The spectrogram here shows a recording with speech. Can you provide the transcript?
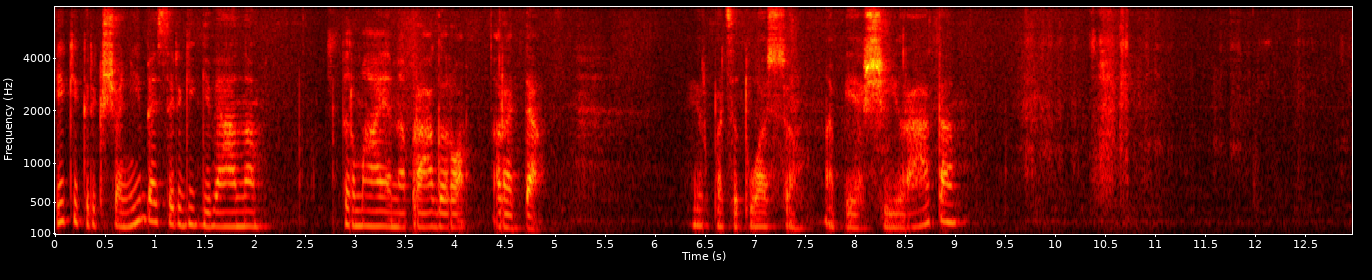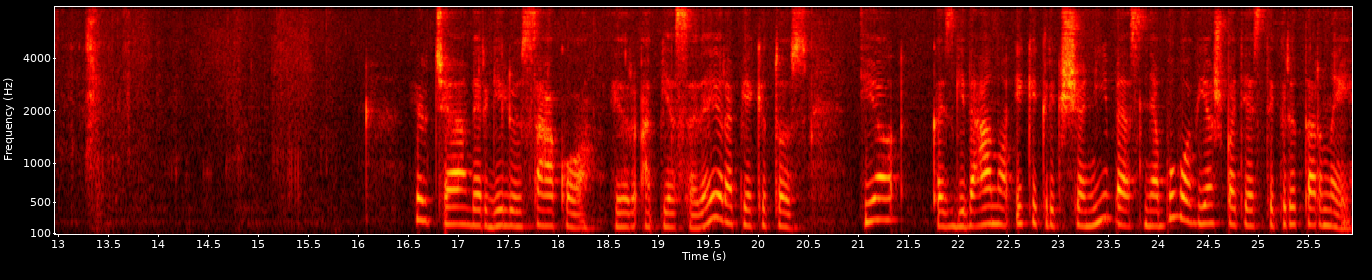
iki krikščionybės irgi gyvena pirmajame pragaro rate. Ir pacituosiu apie šį ratą. Ir čia Vergilijus sako ir apie save, ir apie kitus. Tie kas gyveno iki krikščionybės, nebuvo viešpaties tikri tarnai.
